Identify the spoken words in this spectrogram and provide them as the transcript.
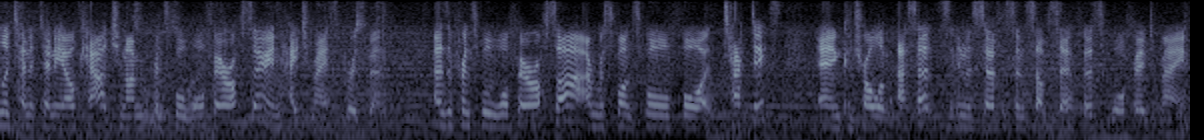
Lieutenant Danielle Couch and I'm a Principal Warfare Officer in HMAS Brisbane. As a Principal Warfare Officer, I'm responsible for tactics and control of assets in the surface and subsurface warfare domain.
